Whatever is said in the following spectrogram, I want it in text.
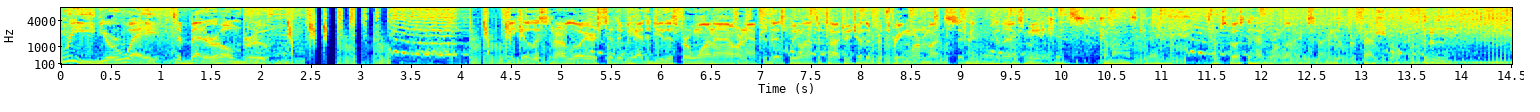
read your way to better homebrew. Nico, listen, our lawyers said that we had to do this for one hour, and after this, we don't have to talk to each other for three more months to the next meeting. Kids, come on, let's get out of here. I'm supposed to have more lines. I'm the professional.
